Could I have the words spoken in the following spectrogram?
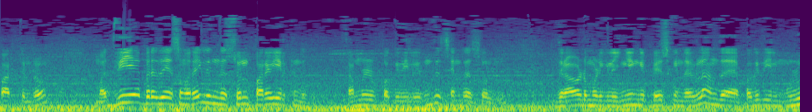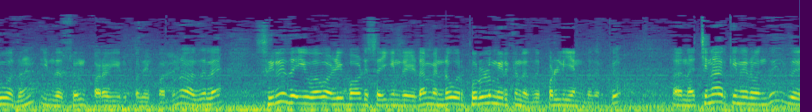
பார்க்கின்றோம். மத்திய பிரதேசம் வரையில் இந்த சொல் பரவி இருக்கின்றது தமிழ் பகுதியிலிருந்து சென்ற சொல். திராவிட மொழிகள் எங்கெங்கே பேசுகின்றார்களோ அந்த பகுதியில் முழுவதும் இந்த சொல் பரவி இருப்பதை பார்த்தோம் அதில் சிறு தெய்வ வழிபாடு செய்கின்ற இடம் என்ற ஒரு பொருளும் இருக்கின்றது பள்ளி என்பதற்கு. நச்சினார்க்கினர் வந்து இது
